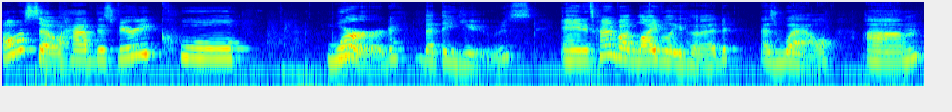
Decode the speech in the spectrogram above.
also have this very cool word that they use, and it's kind of a livelihood as well. Um,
